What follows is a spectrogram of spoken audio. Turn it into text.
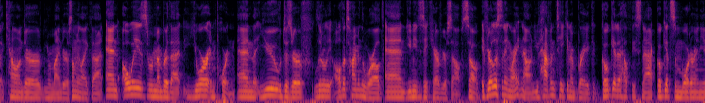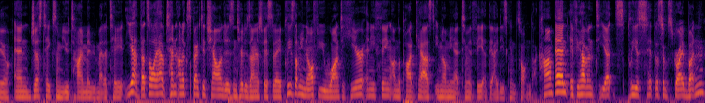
a, calendar reminder or something like that. And always remember that you're important and that you deserve literally all the time in the world and you need to take care of yourself. So if you're listening right now and you haven't taken a break, go get a healthy snack, go get some water in you, and just take some you time, maybe meditate. Yeah, that's all I have. 10 unexpected challenges interior designers face today. Please let me know if you want to hear anything on the podcast. Email me at timothy at theidconsultant.com. And if you haven't yet, please hit the subscribe subscribe button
